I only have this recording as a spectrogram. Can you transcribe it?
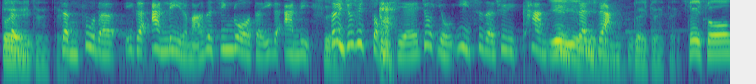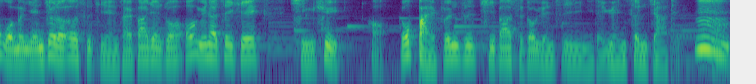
整对对对整副的一个案例了嘛，这经络的一个案例，所以你就去总结，就有意识的去看 验证这样子。对对对，所以说我们研究了二十几年，才发现说，哦，原来这些情绪，哦，有百分之七八十都源自于你的原生家庭。嗯，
